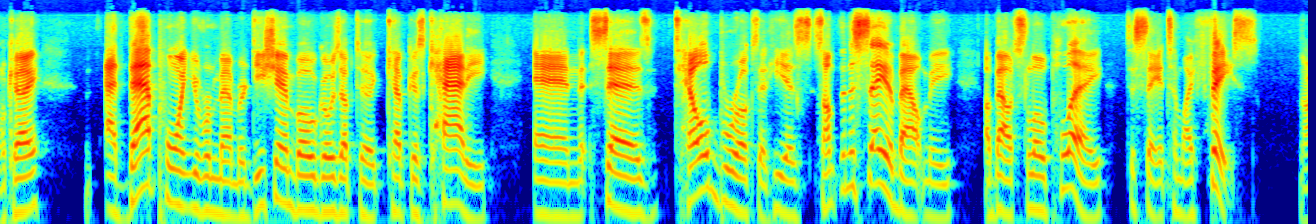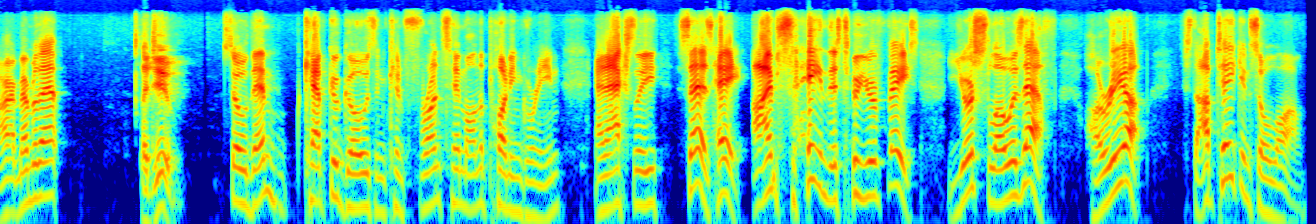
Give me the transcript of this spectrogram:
Okay. At that point, you'll remember DeChambeau goes up to Koepka's caddy and says, Tell Brooks that he has something to say about me about slow play to say it to my face. All right. Remember that? I do. So then Koepka goes and confronts him on the putting green and actually says, Hey, I'm saying this to your face. You're slow as F. Hurry up. Stop taking so long.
